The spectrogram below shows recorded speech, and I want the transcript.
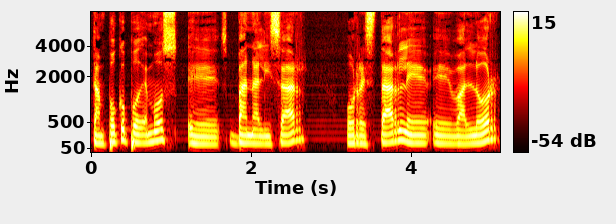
tampoco podemos eh, banalizar o restarle eh, valor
